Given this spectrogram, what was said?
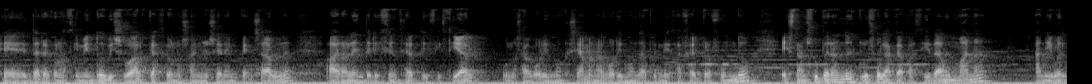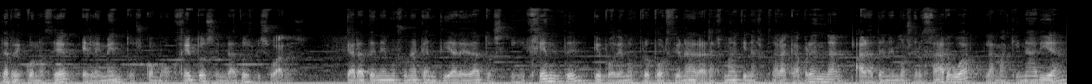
eh, de reconocimiento visual que hace unos años era impensable. Ahora la inteligencia artificial, unos algoritmos que se llaman algoritmos de aprendizaje profundo, están superando incluso la capacidad humana a nivel de reconocer elementos como objetos en datos visuales. Que ahora tenemos una cantidad de datos ingente que podemos proporcionar a las máquinas para que aprendan. Ahora tenemos el hardware, la maquinaria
